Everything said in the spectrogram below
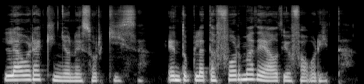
Laura Quiñones Orquiza, en tu plataforma de audio favorita.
